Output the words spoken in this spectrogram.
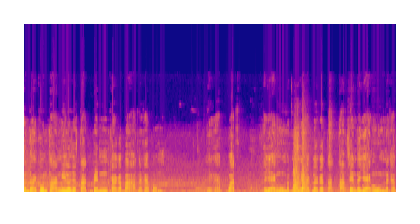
ส่วนด้านก้นถังนี้เราจะตัดเป็นกากบาทนะครับ ผมนี่ครับ วัดทะแยงมุมแบบนี้นะครับ แล้วก็ตัดตามเส้นทะแยงมุมนะครับ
